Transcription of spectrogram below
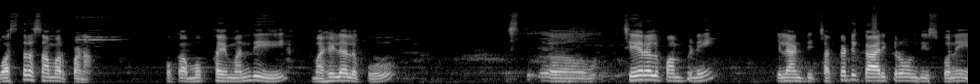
వస్త్ర సమర్పణ. ఒక ముప్పై మంది మహిళలకు చీరలు పంపిణీ ఇలాంటి చక్కటి కార్యక్రమం తీసుకొని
